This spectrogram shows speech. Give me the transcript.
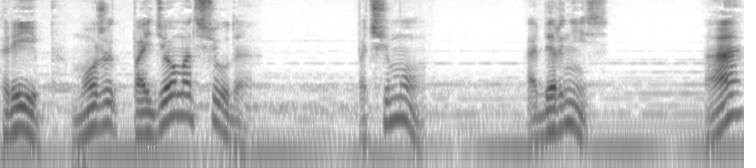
«Хрип, может, пойдем отсюда?» «Почему?» «Обернись». «А?»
